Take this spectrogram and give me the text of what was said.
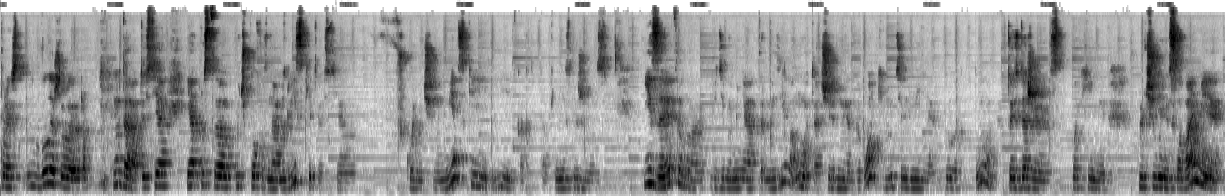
Просто ну, выложила. Ну да, то есть я, я просто очень плохо знаю английский, то есть я в школе учила немецкий и как-то так и не сложилось. Из-за этого, видимо, меня тормозило, ну, это очередные отговорки, но тем не менее, было как было. То есть даже с плохими ключевыми словами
